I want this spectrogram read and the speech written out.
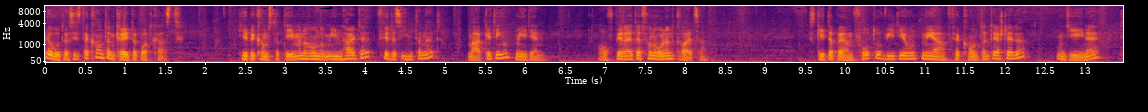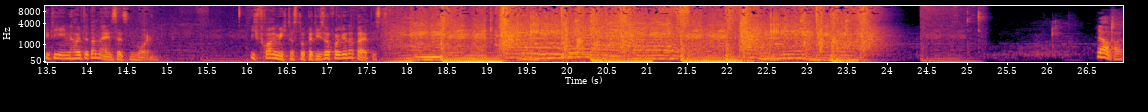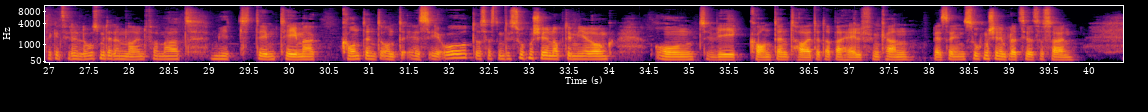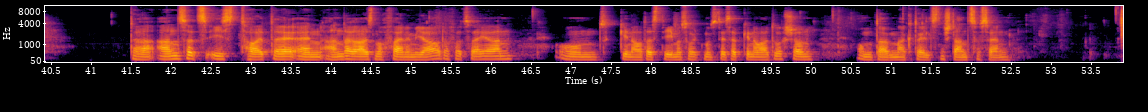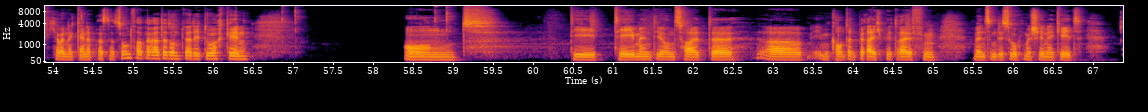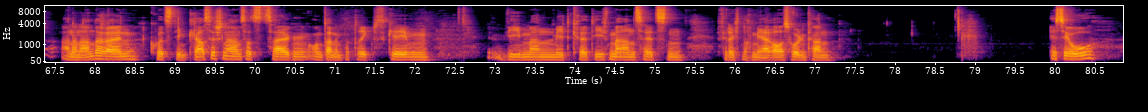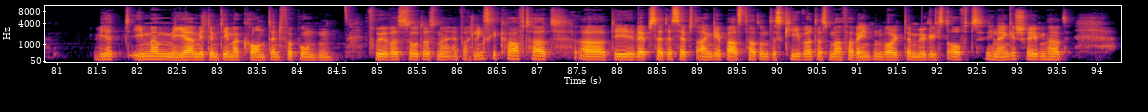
Hallo, das ist der Content Creator Podcast. Hier bekommst du Themen rund um Inhalte für das Internet, Marketing und Medien. Aufbereitet von Roland Kreuzer. Es geht dabei um Foto, Video und mehr für Content-Ersteller und jene, die die Inhalte dann einsetzen wollen. Ich freue mich, dass du bei dieser Folge dabei bist. Ja, und heute geht es wieder los mit einem neuen Format mit dem Thema Content und SEO, das heißt um die Suchmaschinenoptimierung und wie Content heute dabei helfen kann, besser in Suchmaschinen platziert zu sein. Der Ansatz ist heute ein anderer als noch vor einem Jahr oder vor zwei Jahren und genau das Thema sollten wir uns deshalb genauer durchschauen, um da im aktuellsten Stand zu sein. Ich habe eine kleine Präsentation vorbereitet und werde durchgehen. Und die Themen, die uns heute äh, im Content-Bereich betreffen, wenn es um die Suchmaschine geht, aneinander rein, kurz den klassischen Ansatz zeigen und dann ein paar Tricks geben, wie man mit kreativen Ansätzen vielleicht noch mehr rausholen kann. SEO wird immer mehr mit dem Thema Content verbunden. Früher war es so, dass man einfach Links gekauft hat, äh, die Webseite selbst angepasst hat und das Keyword, das man verwenden wollte, möglichst oft hineingeschrieben hat.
